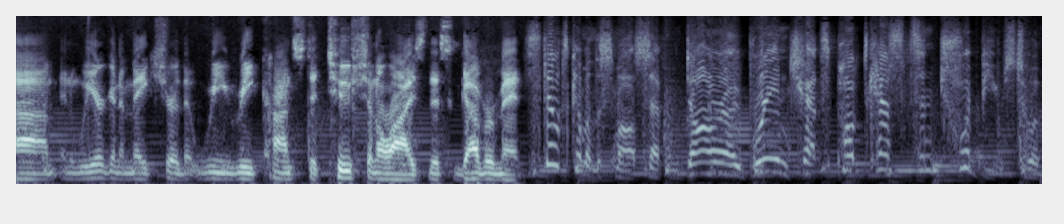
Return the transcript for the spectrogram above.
um, and we are going to make sure that we reconstitutionalize this government. Still to come on the Smart 7, Dara Ó Briain chats podcasts and tributes to a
